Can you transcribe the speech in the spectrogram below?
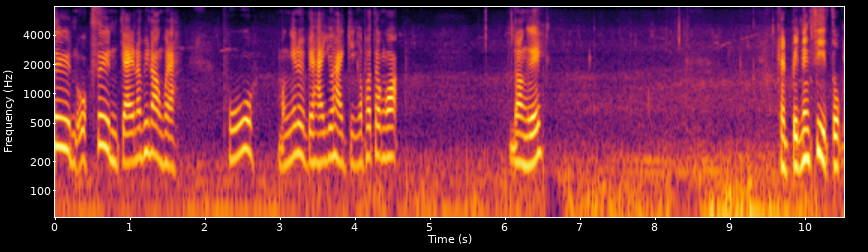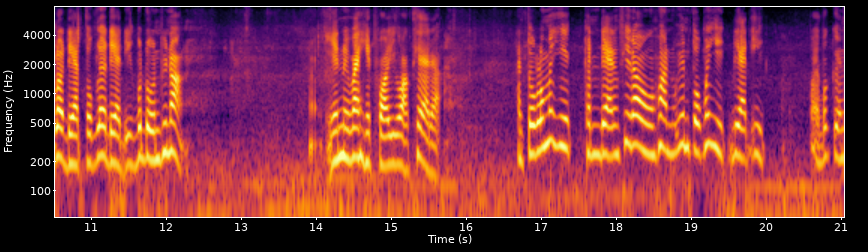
ซื่นอกซื่นใจนะพี่น้องพ่ะผู้บางอย่างเลยไปหาอยู่หากินกับพ่อทองเงาะน้องเอ้ยขันเป็นจังสี่ตกแล้วแดดตกแล้วแดดอีกบ่โดนพี่น้องเย็นหน่อยว่าเห็ดพออยู่ออกแท้เด้อหันตกลงมาอีกคันแดดที่เราหันอื่นตกมาอีกแดดอีกไปบ่เกิน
